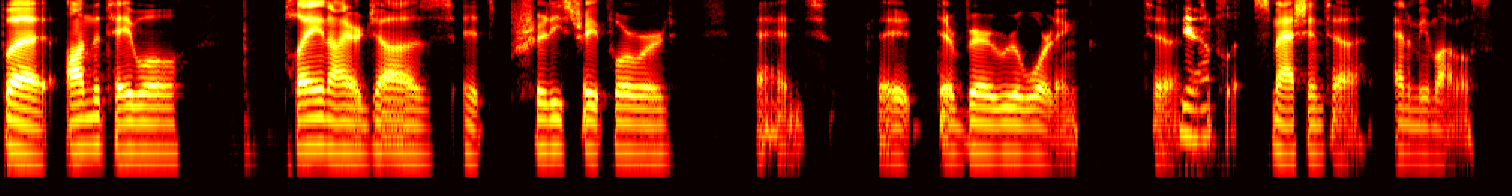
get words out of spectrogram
but on the table, playing Iron Jaws, it's pretty straightforward, and they they're very rewarding to, Yeah. to pl- smash into enemy models.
